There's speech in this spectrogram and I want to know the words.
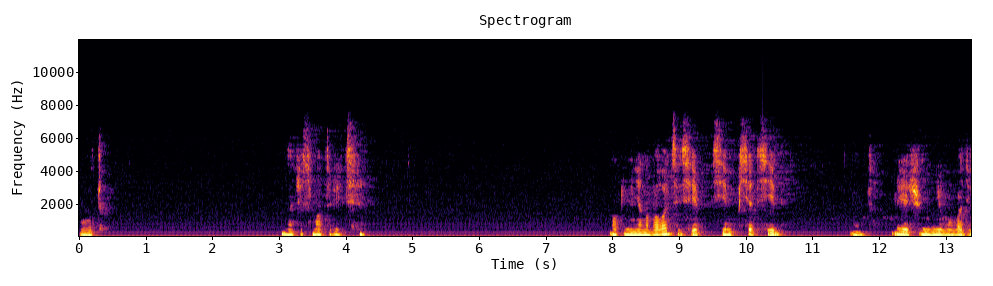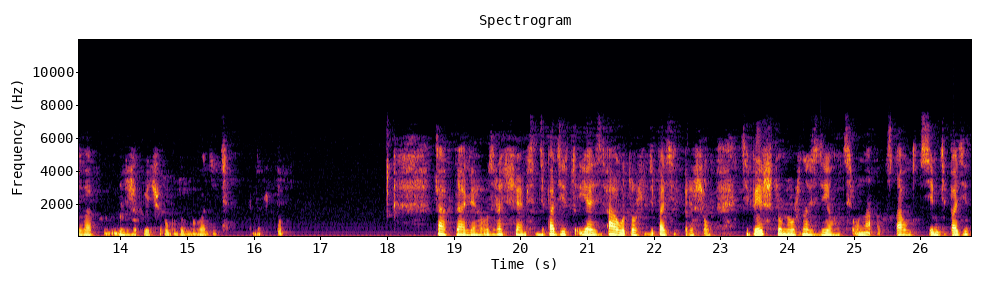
Вот. Значит, смотрите. Вот у меня на балансе 7,57. Вот. Я еще не выводила, ближе к вечеру буду выводить. Так, далее, возвращаемся. Депозит, я, а, вот тоже депозит пришел. Теперь что нужно сделать? У нас стал 7 депозит.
